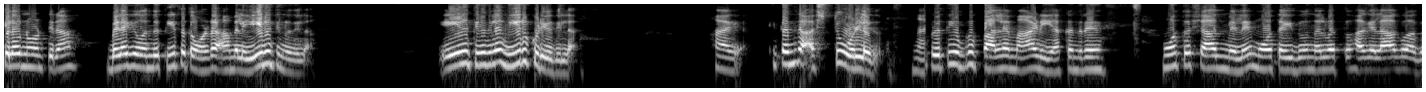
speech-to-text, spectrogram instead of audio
ಕೆಲವ್ರು ನೋಡ್ತೀರಾ, ಬೆಳಗ್ಗೆ ಒಂದು ತೀರ್ಥ ತಗೊಂಡ್ರೆ ಆಮೇಲೆ ಏನು ತಿನ್ನೋದಿಲ್ಲ. ಏನು ತಿನ್ನೋದಿಲ್ಲ, ನೀರು ಕುಡಿಯೋದಿಲ್ಲ. ಹಾಗೆ ಯಾಕಂದ್ರೆ ಅಷ್ಟು ಒಳ್ಳೇದು. ಪ್ರತಿಯೊಬ್ರು ಪಾಲನೆ ಮಾಡಿ, ಯಾಕಂದ್ರೆ ಮೂವತ್ತು ವರ್ಷ ಆದ್ಮೇಲೆ ಮೂವತ್ತೈದು, ನಲ್ವತ್ತು ಹಾಗೆಲ್ಲ ಆಗುವಾಗ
